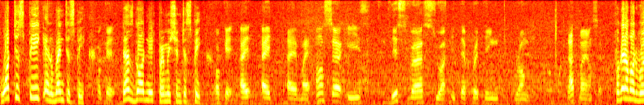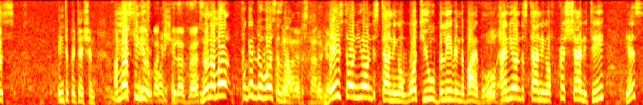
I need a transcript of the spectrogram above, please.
what to speak and when to speak. Okay, Does God need permission to speak? okay. I, I, I, my answer is this verse you are interpreting wrongly. That's my answer. Forget about verse interpretation. I'm asking this you. particular verse. No, no, ma- forget the verses now. Based on your understanding of what you believe in the Bible and your understanding of Christianity, yes,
